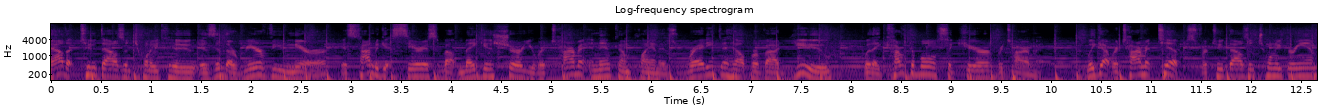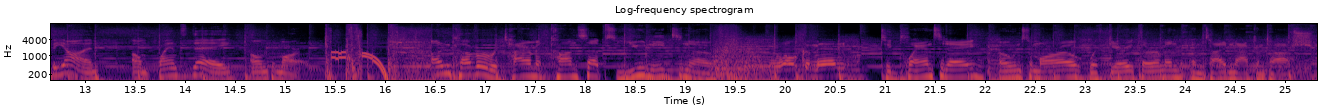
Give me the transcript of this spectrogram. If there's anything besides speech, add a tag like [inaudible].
Now that 2022 is in the rearview mirror, it's time to get serious about making sure your retirement and income plan is ready to help provide you with a comfortable, secure retirement. We got retirement tips for 2023 and beyond on Plan Today, Own Tomorrow. Uncover retirement concepts you need to know. Welcome in to Plan Today, Own Tomorrow with Gary Thurman and Tide McIntosh.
